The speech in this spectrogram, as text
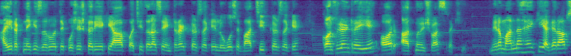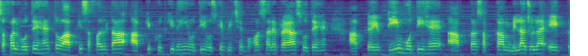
हाई रखने की ज़रूरत है। कोशिश करिए कि आप अच्छी तरह से इंटरेक्ट कर सकें, लोगों से बातचीत कर सकें। कॉन्फिडेंट रहिए और आत्मविश्वास रखिए। मेरा मानना है कि अगर आप सफल होते हैं तो आपकी सफलता आपकी खुद की नहीं होती, उसके पीछे बहुत सारे प्रयास होते हैं। आपकी टीम होती है, आपका सबका मिला जुला एक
